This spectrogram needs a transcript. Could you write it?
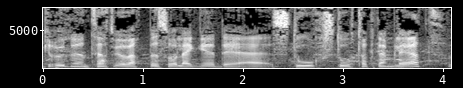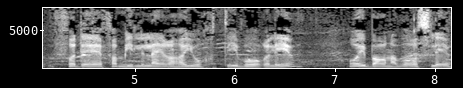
Grunnen til at vi har vært med så lenge, det er stor, stor takknemlighet for det familieleirer har gjort i våre liv og i barna våres liv.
